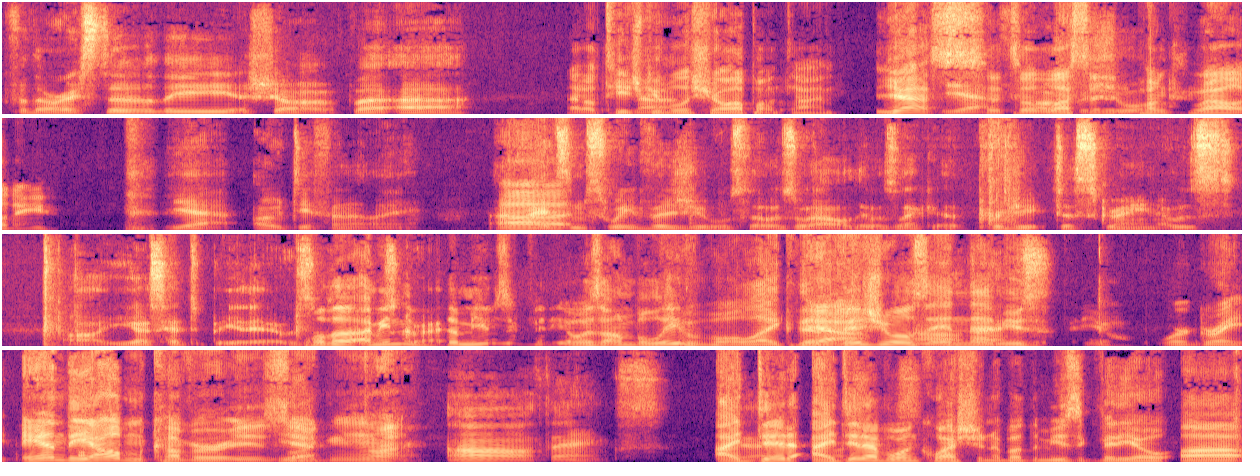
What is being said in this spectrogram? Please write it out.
for the rest of the show. But uh, That'll teach Nah. people to show up on time. Yes, Yeah. it's a Oh, lesson sure. in punctuality. Yeah. Oh, definitely. I Uh, had some sweet visuals though as well. There was like a projector screen. It was. Oh, you guys had to be there. It was, Well, the, it I mean, the, the music video is unbelievable. Like the Yeah. visuals Oh, in that thanks. music video were great. And the album cover is Yeah. like, mwah. oh, thanks. I Yeah, did. I did have one question about the music video. Uh,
